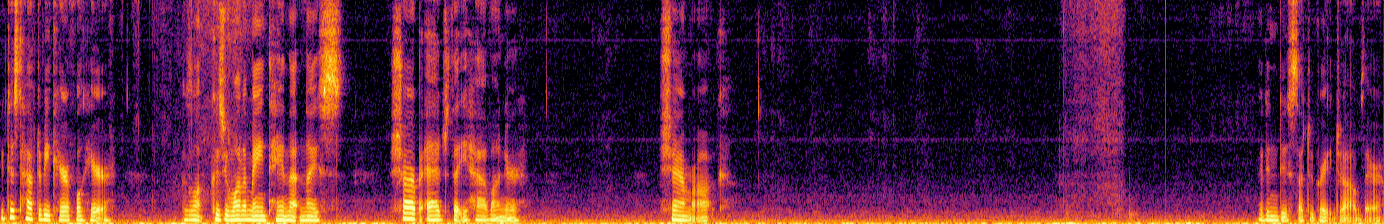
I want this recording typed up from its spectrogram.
You just have to be careful here because you want to maintain that nice sharp edge that you have on your shamrock. I didn't do such a great job there.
